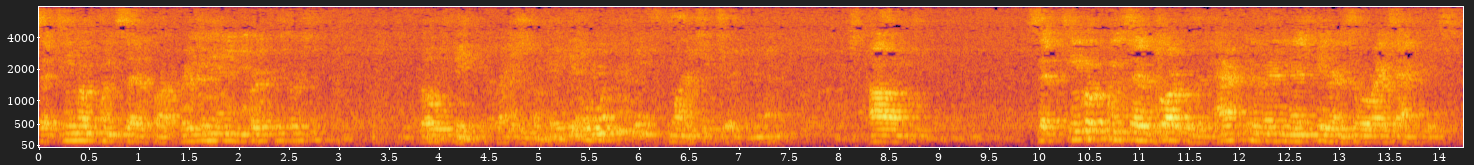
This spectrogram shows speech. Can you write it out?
Septima Poinsettia Clark. Raise your hand of this person. Go figure, right? Okay, one or two. Um, Septima Poinsettia Clark was an African American educator and civil rights activist.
